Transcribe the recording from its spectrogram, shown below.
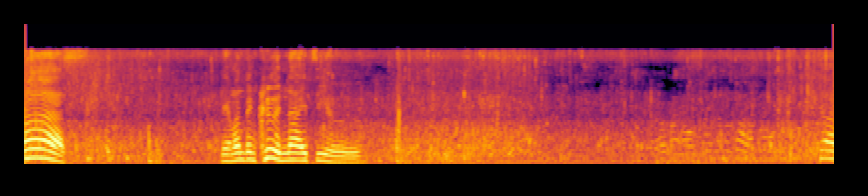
มาสแต่มันเป็นคลื่นนะไอซีเหอใช่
